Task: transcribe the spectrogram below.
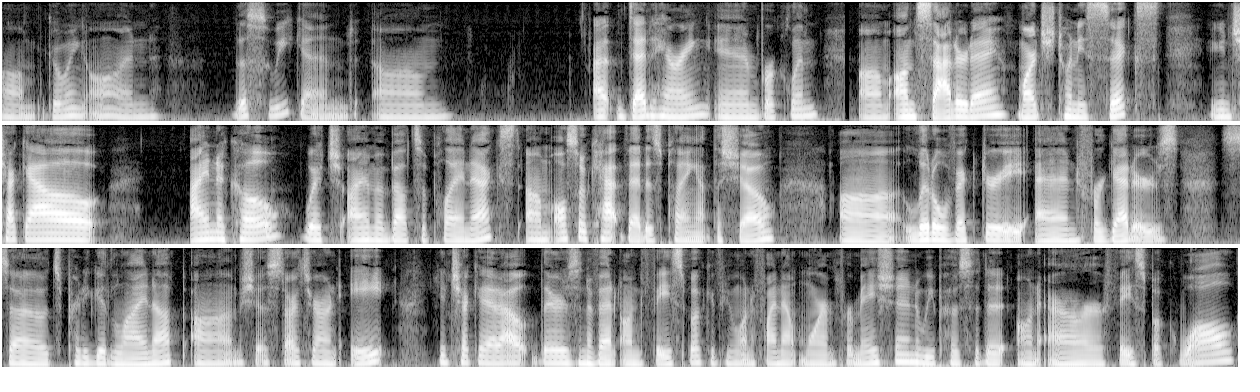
um, going on this weekend. At Dead Herring in Brooklyn um, on Saturday, March 26th. You can check out Inako, which I'm about to play next. Um, also, Cat Vet is playing at the show. Uh, Little Victory and Forgetters. So it's a pretty good lineup. Um, show starts around 8. You can check it out. There's an event on Facebook if you want to find out more information. We posted it on our Facebook wall.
